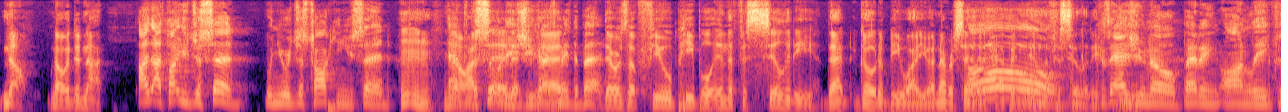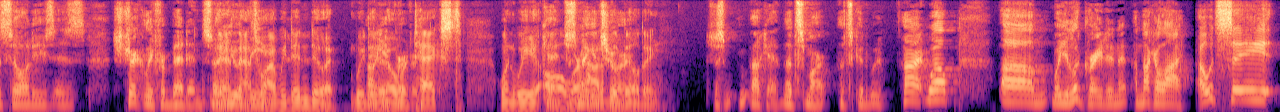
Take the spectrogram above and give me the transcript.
No, no, it did not. I, I thought you just said when you were just talking, you said at no, the I facilities said you guys made the bet. There was a few people in the facility that go to BYU. I never said it happened in the facility. Because Oh, as you know, betting on league facilities is strictly forbidden. So Then you that's be why we didn't do it. We did Okay, it over perfect. text when we all were out of sure. the building. just okay. That's smart. That's good. All right. Well, um, well, you look great in it. I'm not gonna lie. I would say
